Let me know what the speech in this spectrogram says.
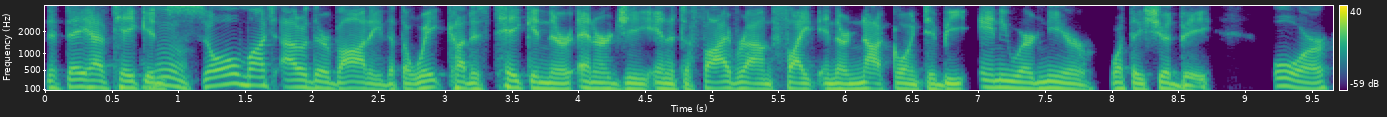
that they have taken Mm. so much out of their body that the weight cut has taken their energy and it's a five round fight and they're not going to be anywhere near what they should be? Or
